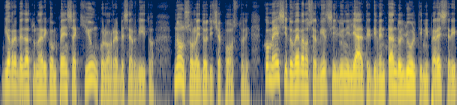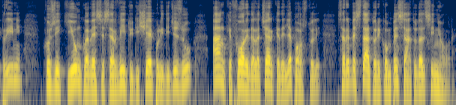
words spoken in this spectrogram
Dio avrebbe dato una ricompensa a chiunque lo avrebbe servito, non solo ai dodici apostoli. Come essi dovevano servirsi gli uni gli altri, diventando gli ultimi per essere i primi, così chiunque avesse servito i discepoli di Gesù, anche fuori dalla cerchia degli apostoli, sarebbe stato ricompensato dal Signore.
